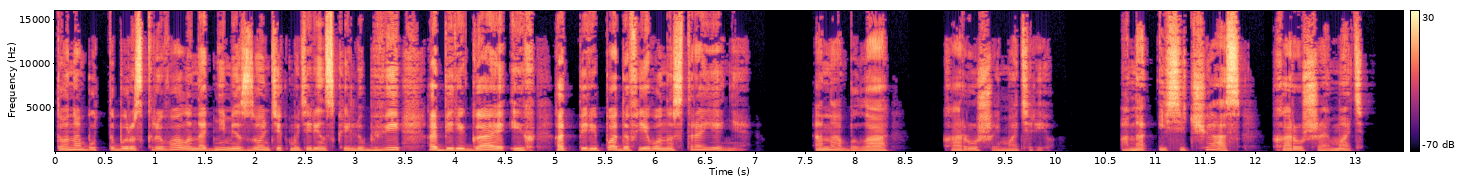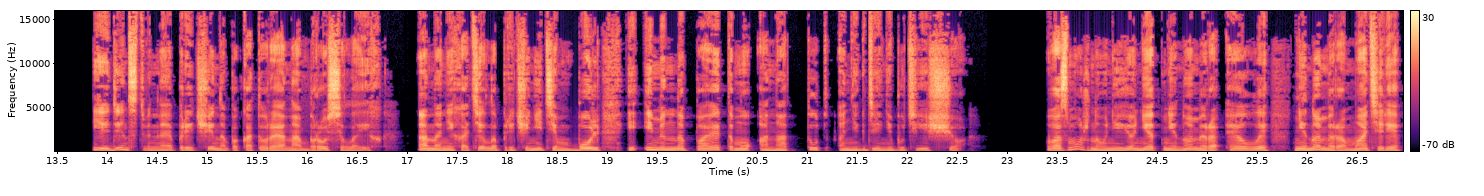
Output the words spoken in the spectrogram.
то она будто бы раскрывала над ними зонтик материнской любви, оберегая их от перепадов его настроения. Она была хорошей матерью. Она и сейчас хорошая мать. Единственная причина, по которой она бросила их, она не хотела причинить им боль, и именно поэтому она тут, а не где-нибудь еще. Возможно, у нее нет ни номера Эллы, ни номера матери,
